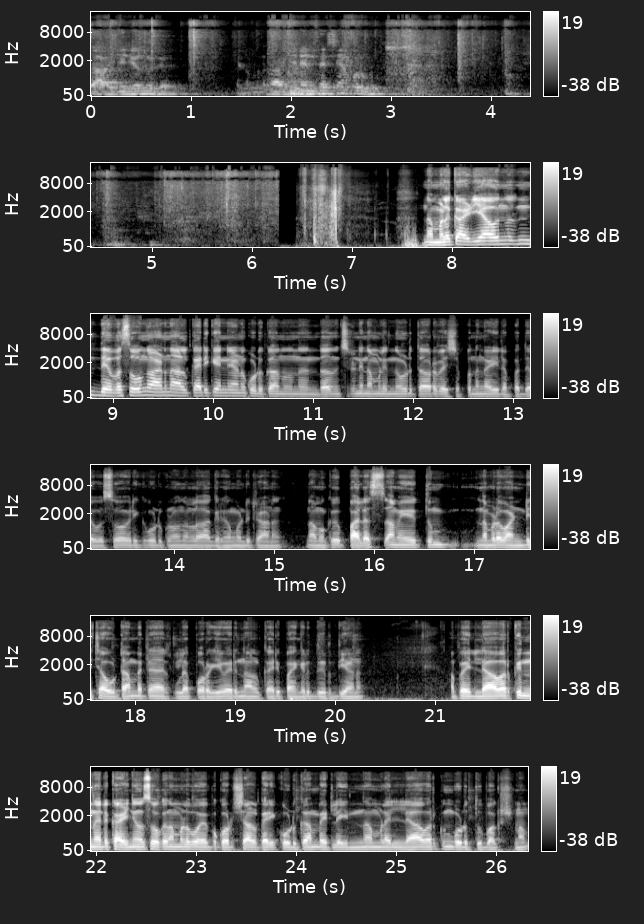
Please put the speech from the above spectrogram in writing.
സാഹചര്യമൊന്നുമില്ല. നമ്മുടെ സാഹചര്യം അനുസരിച്ച് ഞാൻ കൊടുക്കും. നമ്മൾ കഴിയാവുന്ന ദിവസവും കാണുന്ന ആൾക്കാർക്ക് തന്നെയാണ് കൊടുക്കാൻ തോന്നുന്നത്. എന്താണെന്ന് വെച്ചിട്ടുണ്ടെങ്കിൽ നമ്മൾ ഇന്ന് കൊടുത്ത അവരുടെ വിശപ്പൊന്നും കഴിയില്ല. അപ്പോൾ ദിവസവും അവർക്ക് കൊടുക്കണമെന്നുള്ള ആഗ്രഹം കൊണ്ടിട്ടാണ്. നമുക്ക് പല സമയത്തും നമ്മുടെ വണ്ടി ചവിട്ടാൻ പറ്റാറില്ല പുറകെ വരുന്ന ആൾക്കാർ ഭയങ്കര ധൃതിയാണ്. അപ്പോൾ എല്ലാവർക്കും ഇന്നലെ കഴിഞ്ഞ ദിവസമൊക്കെ നമ്മൾ പോയപ്പോൾ കുറച്ച് ആൾക്കാർ കൊടുക്കാൻ പറ്റില്ല. ഇന്ന് നമ്മൾ എല്ലാവർക്കും കൊടുത്തു ഭക്ഷണം.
